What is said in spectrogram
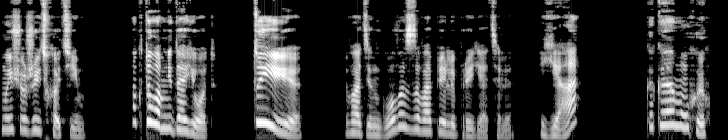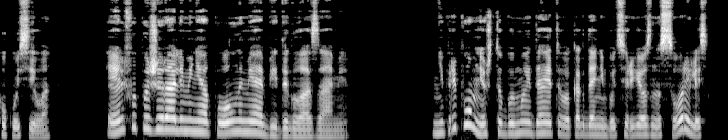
Мы еще жить хотим!» «А кто вам не дает?» «Ты!» В один голос завопили приятели. «Я?» Какая муха их укусила? Эльфы пожирали меня полными обиды глазами. Не припомню, чтобы мы до этого когда-нибудь серьезно ссорились,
